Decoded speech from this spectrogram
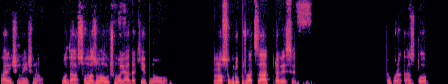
Aparentemente não. Vou dar só mais uma última olhada aqui no, no nosso grupo de WhatsApp para ver se eu por acaso estou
